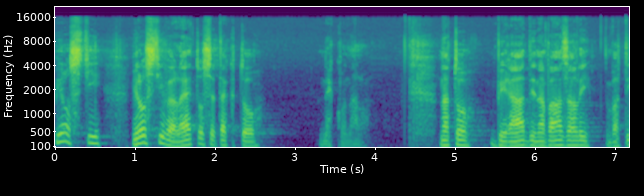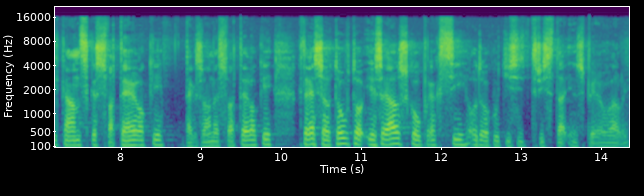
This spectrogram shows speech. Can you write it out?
Milosti, milostivé léto se takto nekonalo. Na to by rádi navázali vatikánské svaté roky, takzvané svaté roky, které se touto izraelskou praxí od roku 1300 inspirovaly.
